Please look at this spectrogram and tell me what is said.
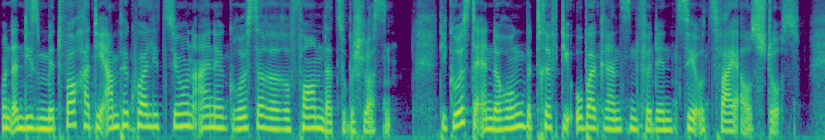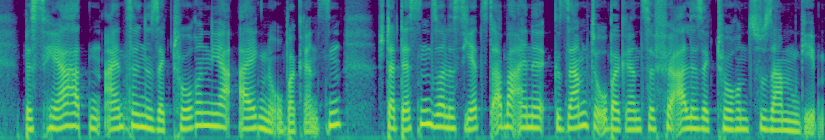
Und an diesem Mittwoch hat die Ampelkoalition eine größere Reform dazu beschlossen. Die größte Änderung betrifft die Obergrenzen für den CO2-Ausstoß. Bisher hatten einzelne Sektoren ja eigene Obergrenzen. Stattdessen soll es jetzt aber eine gesamte Obergrenze für alle Sektoren zusammengeben.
